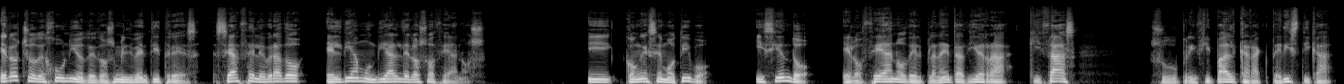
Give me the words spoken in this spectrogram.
El 8 de junio de 2023 se ha celebrado el Día Mundial de los Océanos. Y con ese motivo, y siendo el océano del planeta Tierra quizás su principal característica,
